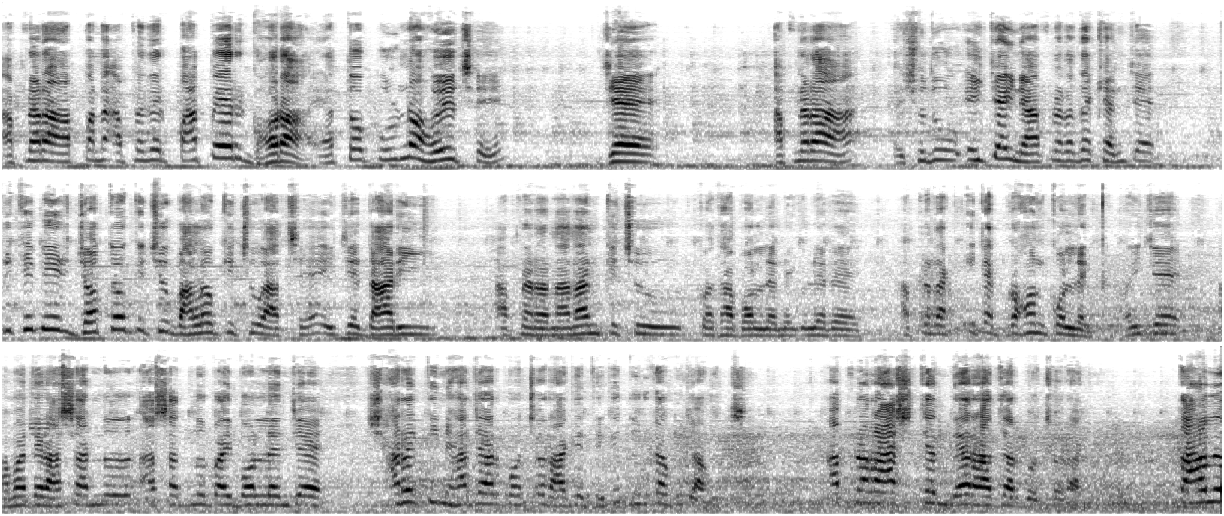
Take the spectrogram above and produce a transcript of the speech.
আপনারা আপনা- আপনাদের পাপের ঘোড়া এত পূর্ণ হয়েছে যে আপনারা, শুধু এইটাই না, আপনারা দেখেন যে পৃথিবীর যত কিছু ভালো কিছু আছে, এই যে দাড়ি, আপনারা নানান কিছু কথা বললেন এগুলোর, আপনারা এটা গ্রহণ করলেন ওই যে আমাদের আসাদনুর আসাদনুর ভাই বললেন যে সাড়ে তিন হাজার বছর আগে থেকে দুর্গাপূজা হচ্ছে। আপনারা আসছেন দেড় হাজার বছর আগে। তাহলে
